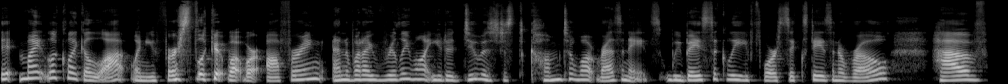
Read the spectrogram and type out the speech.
it might look like a lot when you first look at what we're offering. And what I really want you to do is just come to what resonates. We basically, for six days in a row, have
